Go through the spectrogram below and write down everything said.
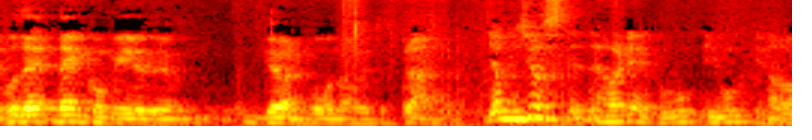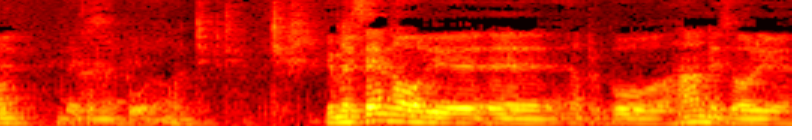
och den, den kom ju Björn på när han var ute och sprang. Ja men just det, det hörde jag på, i boken. Ja, det kommer jag på då. Jo, men sen har du ju, eh, apropå honey så har du ju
